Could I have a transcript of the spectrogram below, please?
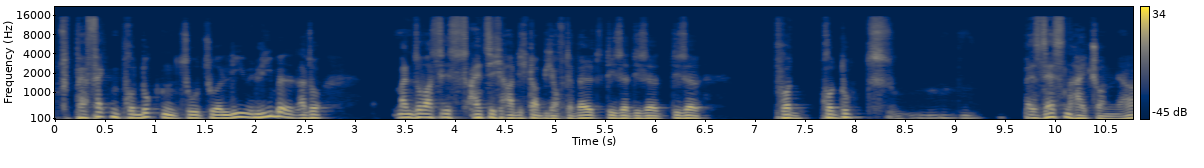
zu perfekten Produkten, zu, zur Liebe, also man, sowas ist einzigartig, glaube ich, auf der Welt, diese, diese, diese Pro Produktbesessenheit schon, ja.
